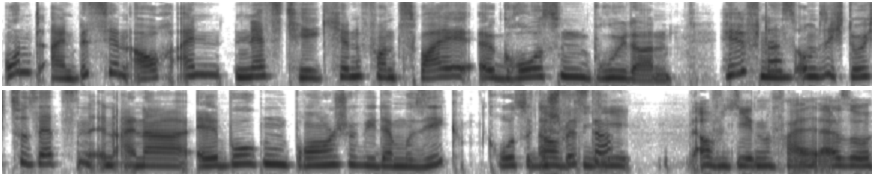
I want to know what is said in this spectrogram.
und ein bisschen auch ein Nesthäkchen von zwei äh, großen Brüdern. Hilft das, um sich durchzusetzen in einer Ellbogenbranche wie der Musik? Große Geschwister? Auf, je, auf jeden Fall. Also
